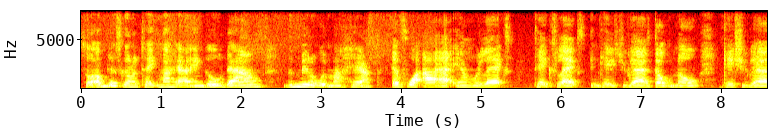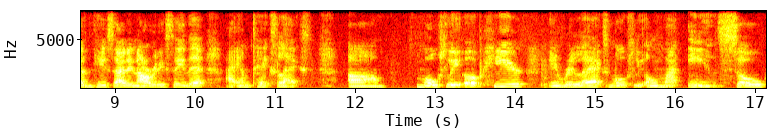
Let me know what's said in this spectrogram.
So I'm just going to take my hair and go down the middle with my hair. FYI, I am relaxed Texlax in case you guys don't know in case you guys in case I didn't already say that I am Texlax um mostly up here and relax mostly on my ends so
